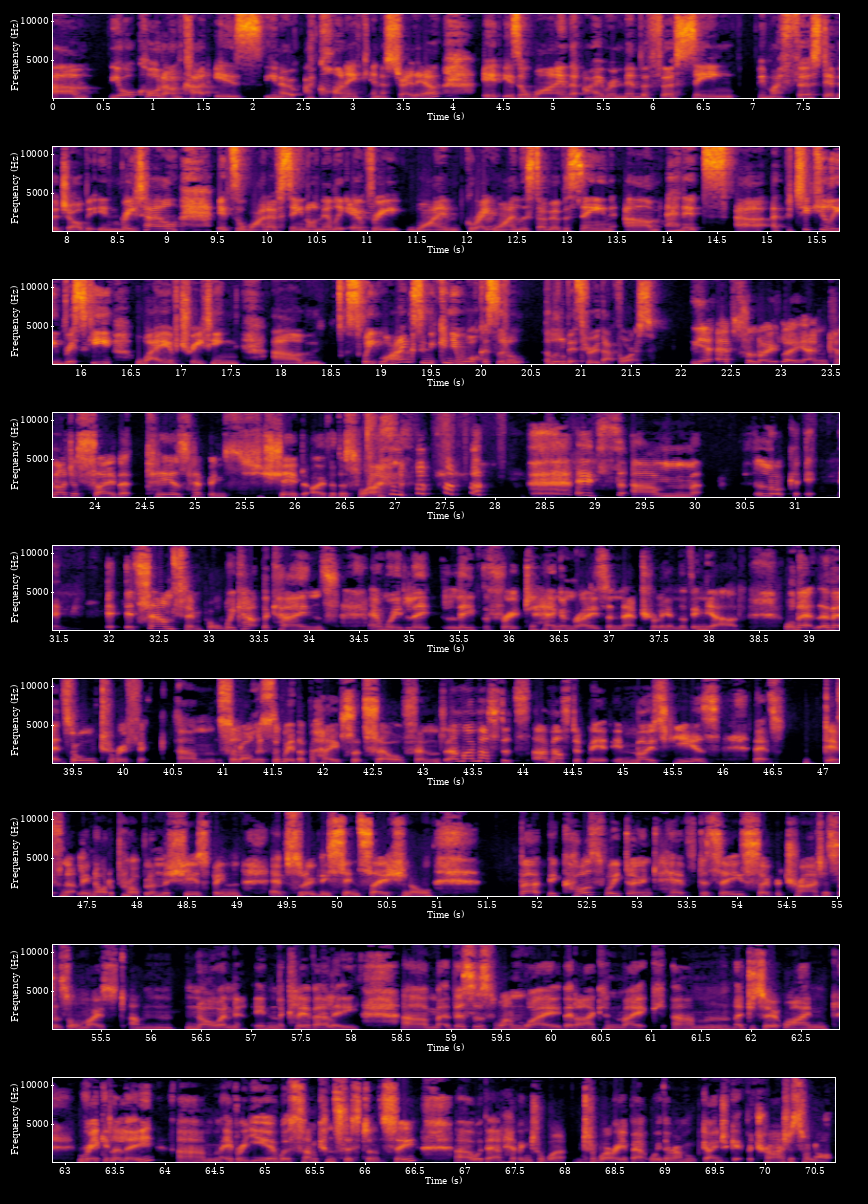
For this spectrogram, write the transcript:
Um, your cordon cut is, you know, iconic in Australia. It is a wine that I remember first seeing in my first ever job in retail. It's a wine I've seen on nearly every wine, great wine list I've ever seen. Um, and it's uh, a particularly risky way of treating um, sweet wine. Can, can you walk us a little, a little bit through that for us? Yeah, absolutely. And can I just say that tears have been shed over this one? it's, um, look, it, it, it, sounds simple. We cut the canes and we le- leave the fruit to hang and raisin naturally in the vineyard. Well, that that's all terrific. Um, so long as the weather behaves itself, and um, I must I must admit, in most years that's definitely not a problem. This year's been absolutely sensational. But because we don't have disease, so botrytis is almost unknown in the Clare Valley, um, this is one way that I can make um, a dessert wine regularly um, every year with some consistency uh, without having to, to worry about whether I'm going to get botrytis or not.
